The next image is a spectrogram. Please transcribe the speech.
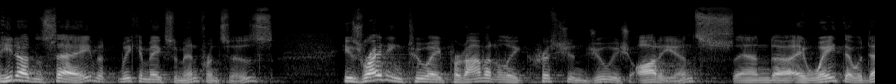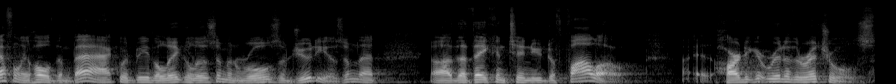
He doesn't say, but we can make some inferences. He's writing to a predominantly Christian Jewish audience, and uh, a weight that would definitely hold them back would be the legalism and rules of Judaism that, uh, that they continue to follow. Hard to get rid of the rituals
